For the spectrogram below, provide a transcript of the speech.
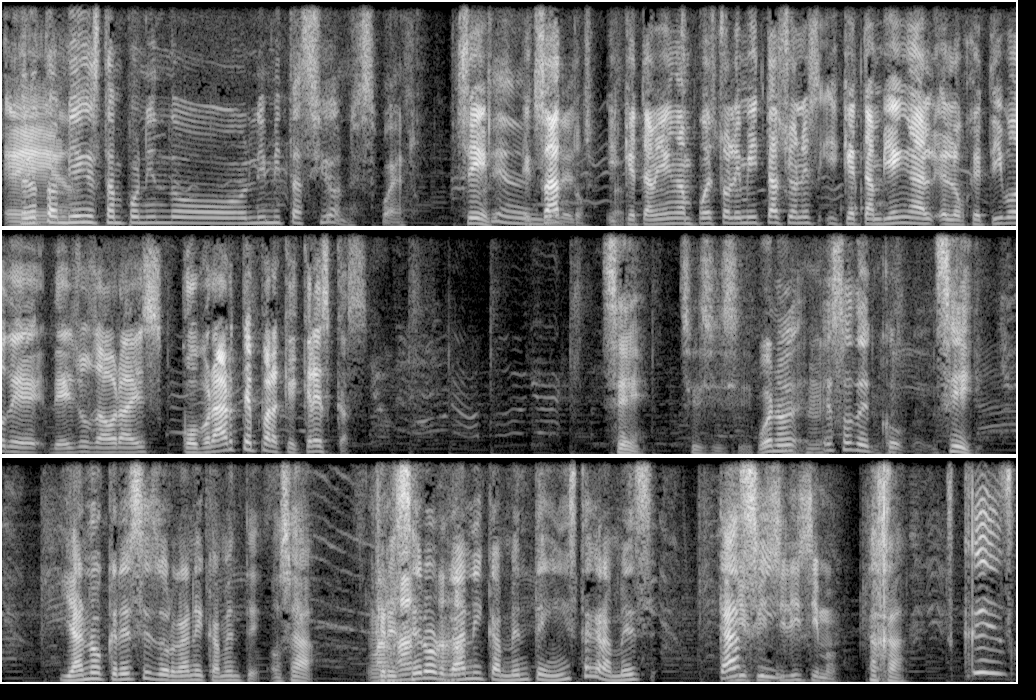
Pero eh, también están poniendo limitaciones. Bueno. Sí, Tienen exacto. derecho, y que también han puesto limitaciones y que también al- el objetivo de, de ellos ahora es cobrarte para que crezcas. Sí, sí, sí, sí. Bueno, eso de... co- Sí. Ya no creces orgánicamente. O sea, Ajá, crecer ajá. orgánicamente en Instagram es casi... Dificilísimo. Ajá. Es que es-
